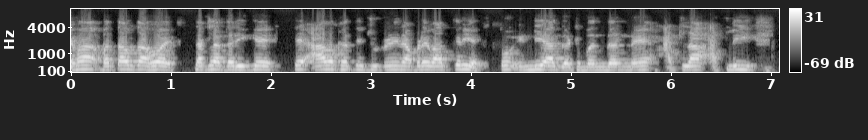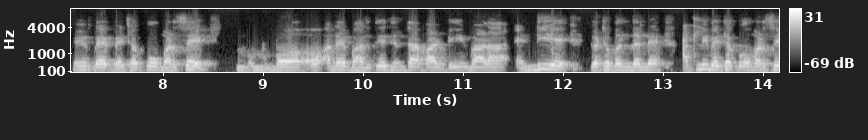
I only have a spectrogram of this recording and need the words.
એમાં બતાવતા હોય દાખલા તરીકે કે આ વખતની ચૂંટણીની આપણે વાત કરીએ તો ઇન્ડિયા ગઠબંધનને આટલા, આટલી બેઠકો મળશે. અને ભારતીય જનતા પાર્ટી વાળા એનડીએ ગઠબંધનને આટલી બેઠકો મળશે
